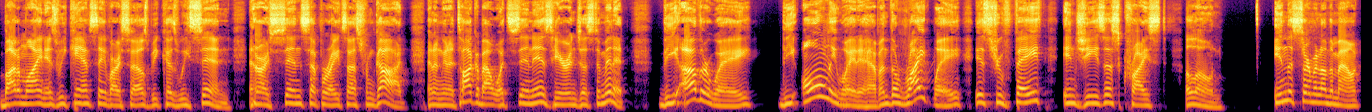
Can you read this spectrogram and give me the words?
Bottom line is we can't save ourselves because we sin and our sin separates us from God. And I'm going to talk about what sin is here in just a minute. The other way, the only way to heaven, the right way is through faith in Jesus Christ alone. In the Sermon on the Mount,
